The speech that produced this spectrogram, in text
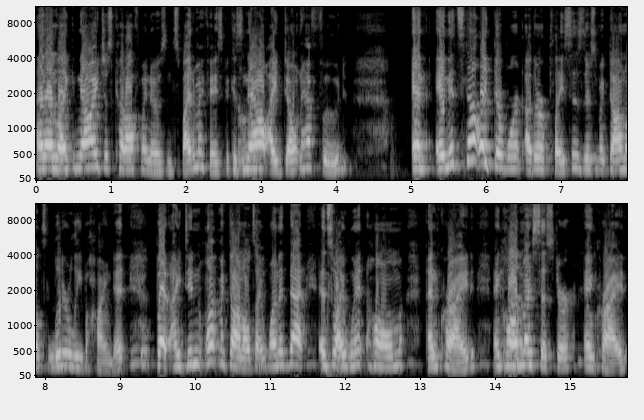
And I'm like, now I just cut off my nose in spite of my face because now I don't have food. And and it's not like there weren't other places. There's a McDonald's literally behind it, but I didn't want McDonald's. I wanted that, and so I went home and cried and called my sister and cried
